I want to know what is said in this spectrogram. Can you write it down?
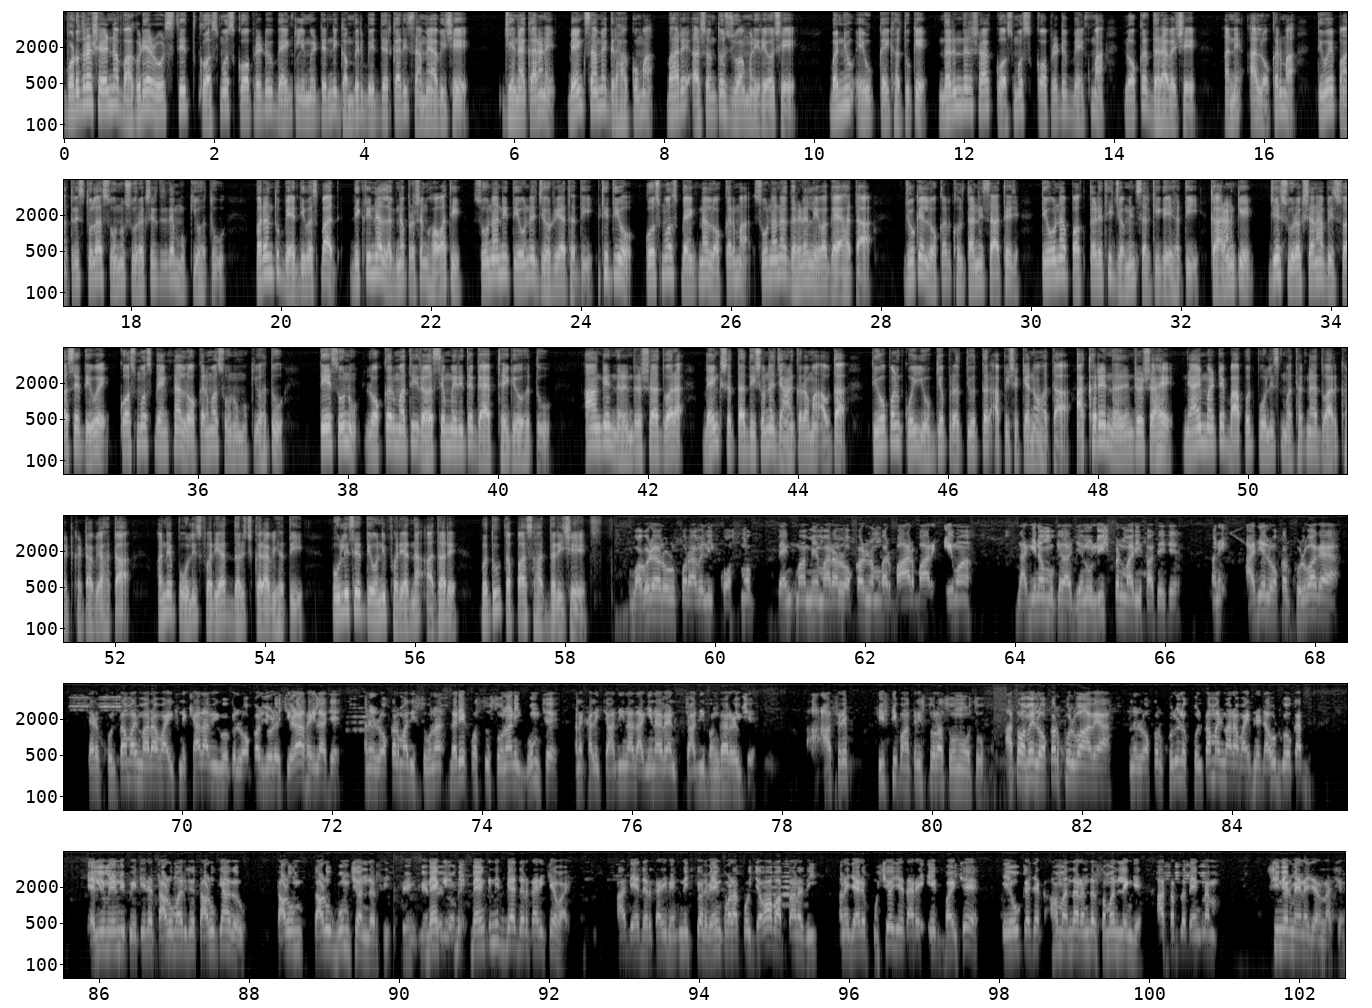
વડોદરા શહેરના વાઘોડિયા રોડ સ્થિત Cosmos cooperative bank લિમિટેડની ગંભીર બેદરકારી સામે આવી છે, જેના કારણે બેંક સામે ગ્રાહકોમાં ભારે અસંતોષ જોવા મળી રહ્યો છે. બન્યું એવું કંઈક હતું કે નરેન્દ્ર શાહ કોસ્મોસ કોઓપરેટિવ બેંકમાં લોકર ધરાવે છે અને આ લોકરમાં તેઓએ પાંત્રીસ તોલા સોનું સુરક્ષિત રીતે મૂક્યું હતું. પરંતુ બે દિવસ બાદ દીકરીના લગ્ન પ્રસંગ હોવાથી સોનાની તેઓને જરૂરિયાત હતી. તેથી તેઓ કોસ્મોસ બેંકના લોકરમાં સોનાના ઘરેણાં લેવા ગયા હતા. જો કે લોકર ખોલતાની સાથે જ તેઓના પગ તળેથી જમીન સરકી ગઈ હતી. કારણ કે જે સુરક્ષાના વિશ્વાસે તેઓએ કોસ્મોસ બેંકના લોકરમાં સોનું મૂક્યું હતું, તે સોનું લોકરમાંથી રહસ્યમય રીતે ગાયબ થઈ ગયું હતું. આ અંગે નરેન્દ્ર શાહ દ્વારા બેંક સત્તાધીશોને જાણ કરવામાં આવતા તેઓ પણ કોઈ યોગ્ય પ્રત્યુત્તર આપી શક્યા નહોતા આખરે નરેન્દ્ર શાહે ન્યાય માટે બાપોદ પોલીસ મથકના દ્વાર ખટખટાવ્યા હતા અને પોલીસ ફરિયાદ દર્જ કરાવી હતી. પોલીસે તેઓની ફરિયાદના આધારે વધુ તપાસ હાથ ધરી છે. વાઘોડિયા રોડ ઉપર આવેલી કોસ્મો બેંકમાં મેં મારા લોકર નંબર બાર બાર એમાં દાગીના મૂકેલા જેનું લિસ્ટ પણ મારી સાથે છે. અને આજે લોકર ખોલવા ગયા, ત્યારે ખોલતામાં જ મારા વાઈફને ખ્યાલ આવી ગયો કે લોકર જોડે ચેડા થયેલા છે અને લોકરમાંથી સોના, દરેક વસ્તુ સોનાની ગુમ છે અને ખાલી ચાંદીના દાગીના રહ્યા ચાંદી ભંગાર રહ્યું છે. આશરે ત્રીસથી પાંત્રીસ તોલા સોનું હતું. આ તો અમે લોકર ખોલવા આવ્યા અને લોકર ખોલ્યું ને ખોલતામાં જ મારા વાઈફને ડાઉટ ગયો કે એલ્યુમિનિયમની પેટીને તાળું માર્યું તો તાળું ક્યાં ગયું? તાળું તાળું ગુમ છે અંદરથી. બેંક બેંકની જ બે દરકારી કહેવાય. આ બે દરકારી બેંકની જ કહેવાય બેંકવાળા કોઈ જવાબ આપતા નથી. અને જ્યારે પૂછીએ છીએ ત્યારે એક ભાઈ છે એ એવું કહે છે કે હમ અંદર અંદર સમજ લેંગે. આ શબ્દ બેંકના સિનિયર મેનેજરના છે.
